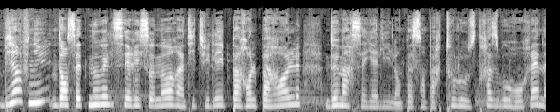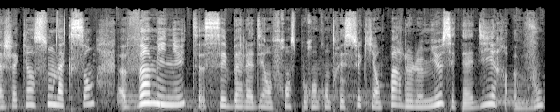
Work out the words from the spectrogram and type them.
Bienvenue dans cette nouvelle série sonore intitulée Parole Parole de Marseille à Lille en passant par Toulouse, Strasbourg ou Rennes, à chacun son accent. 20 minutes, c'est balader en France pour rencontrer ceux qui en parlent le mieux, c'est-à-dire vous.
